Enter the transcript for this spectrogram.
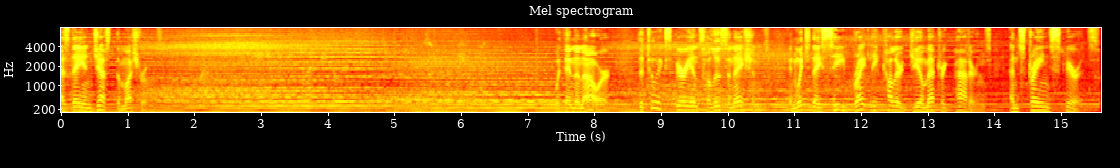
as they ingest the mushrooms. Within an hour, the two experience hallucinations in which they see brightly colored geometric patterns and strange spirits.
